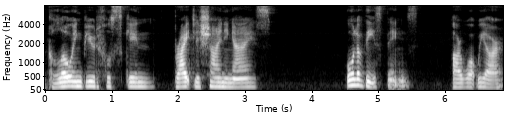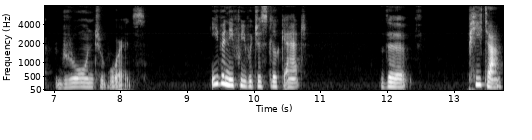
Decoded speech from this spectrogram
glowing, beautiful skin, brightly shining eyes. All of these things are what we are drawn towards. Even if we would just look at the Pitta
